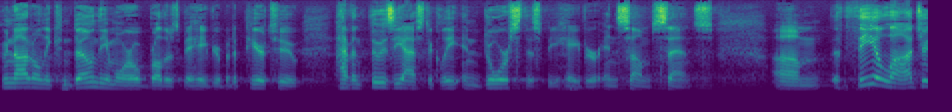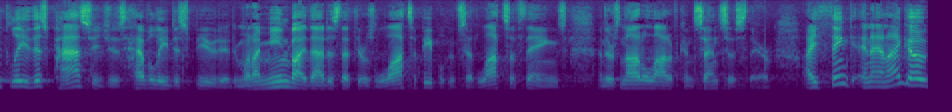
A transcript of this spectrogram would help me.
who not only condone the immoral brother's behavior, but appear to have enthusiastically endorsed this behavior in some sense. Um, theologically, this passage is heavily disputed. And what I mean by that is that there's lots of people who've said lots of things, and there's not a lot of consensus there. I think, and, and I go,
